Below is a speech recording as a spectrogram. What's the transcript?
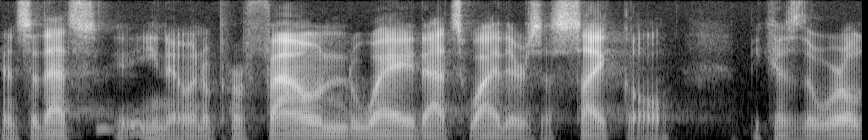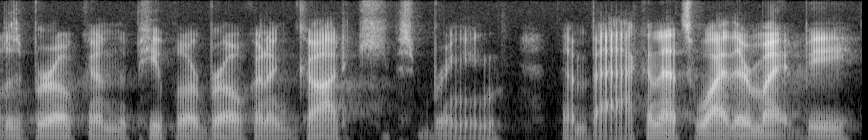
And so that's, you know, in a profound way, that's why there's a cycle because the world is broken, the people are broken, and God keeps bringing them back. And that's why there might be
